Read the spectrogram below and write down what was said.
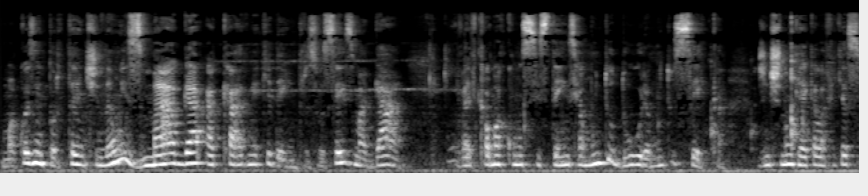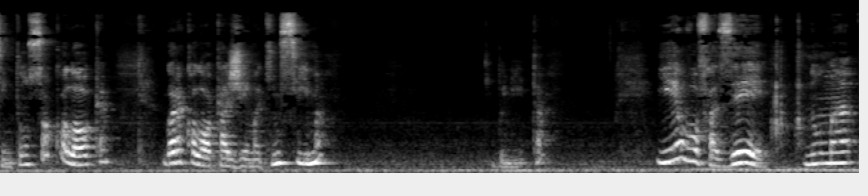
Uma coisa importante, não esmaga a carne aqui dentro. Se você esmagar, vai ficar uma consistência muito dura, muito seca. A gente não quer que ela fique assim. Então, só coloca. Agora, coloca a gema aqui em cima. Que bonita. E eu vou fazer numa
